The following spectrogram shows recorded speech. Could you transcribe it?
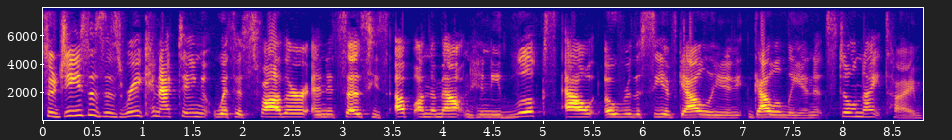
So Jesus is reconnecting with his father, and it says he's up on the mountain and he looks out over the Sea of Galilee, Galilee, and it's still nighttime,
